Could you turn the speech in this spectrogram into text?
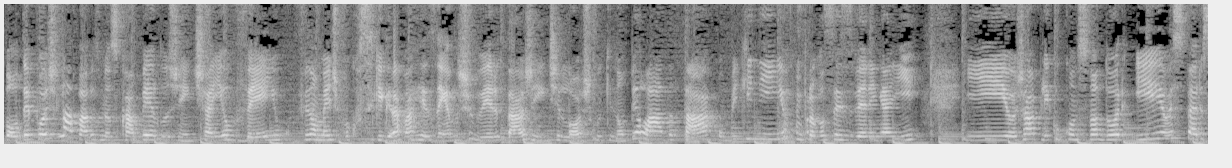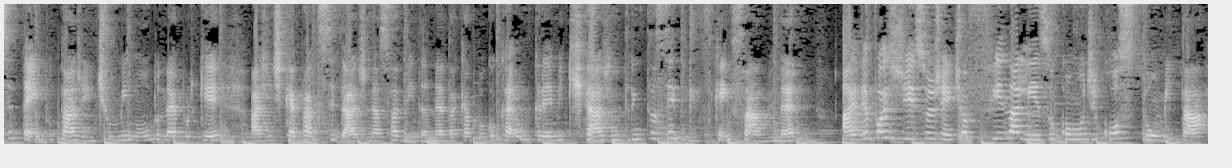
Bom, depois de lavar os meus cabelos, gente, aí eu venho, finalmente vou conseguir gravar resenha no chuveiro, tá, gente? Lógico que não pelada, tá? Com biquininho, pra vocês verem aí. E eu já aplico o condicionador e eu espero esse tempo, tá, gente? Um minuto, né? Porque a gente quer praticidade nessa vida, né? Daqui a pouco eu quero um creme que age em 30 segundos, quem sabe, né? Aí depois disso, gente, eu finalizo como de costume, tá?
